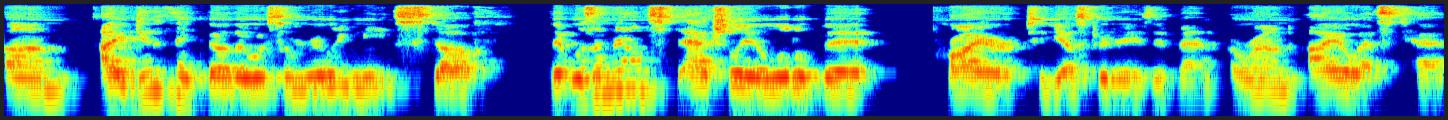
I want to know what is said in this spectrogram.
Um, I do think though there was some really neat stuff that was announced actually a little bit prior to yesterday's event around iOS 10.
